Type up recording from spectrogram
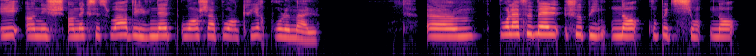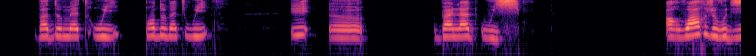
et un, accessoire, des lunettes ou un chapeau en cuir pour le mâle. Euh, pour la femelle, shopping, non. Compétition, non. Badomètre, oui. Pandomètre, oui. Et euh, balade, oui. Au revoir, je vous dis.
